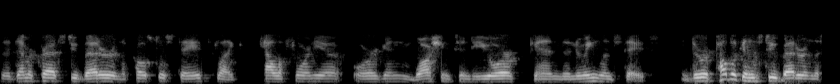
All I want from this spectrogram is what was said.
The Democrats do better in the coastal states like California, Oregon, Washington, New York, and the New England states. The Republicans do better in the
